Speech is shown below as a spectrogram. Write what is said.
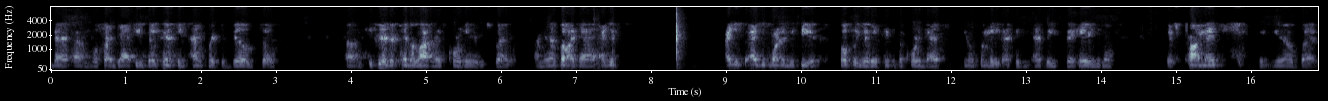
that um, will start drafting. But it's going take time for it to build. So um, he's going to depend a lot on his coordinators. But I mean, that's all I got. I just, I just, I just wanted to see it. Hopefully, they would pick up a quarterback. You know, somebody that can at least say, hey, you know, there's promise. You know, but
